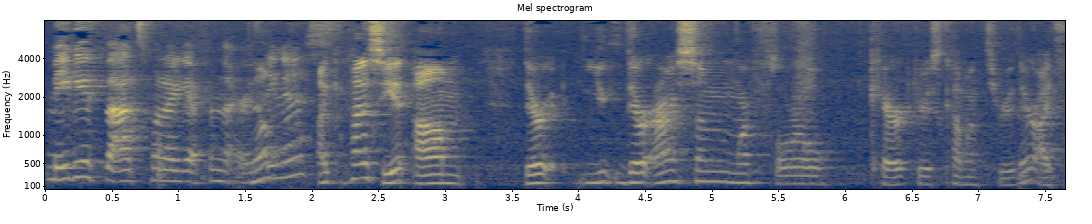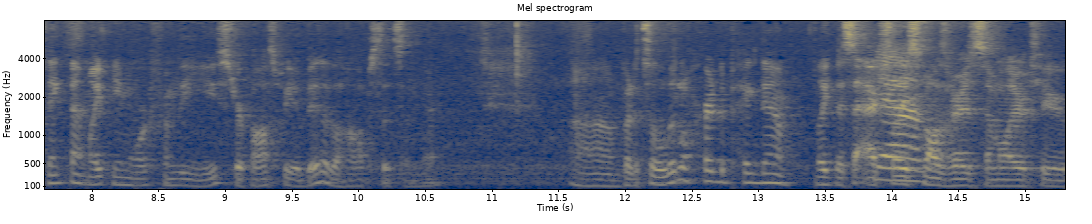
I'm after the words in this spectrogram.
Maybe if that's what I get from the earthiness. I can kind of see it. Um, there, you, there are some more floral characters coming through there. I think that might be more from the yeast or possibly a bit of the hops that's in there. Um, but it's a little hard to peg down. Like This actually Yeah. smells very similar to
